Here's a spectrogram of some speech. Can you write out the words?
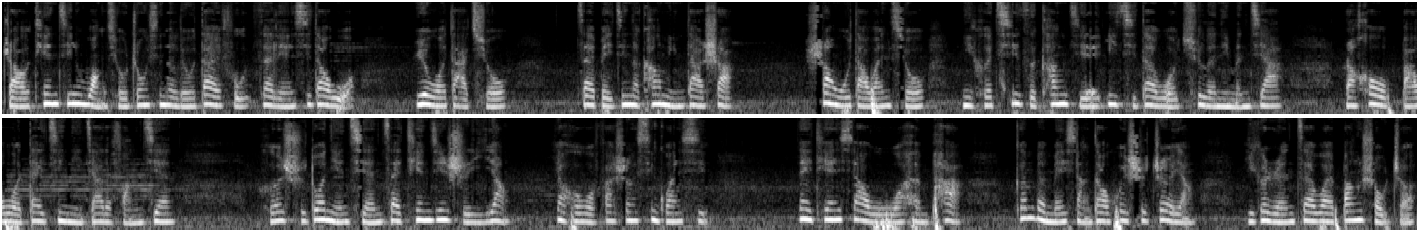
找天津网球中心的刘大夫再联系到我，约我打球，在北京的康明大厦。上午打完球。你和妻子康杰一起带我去了你们家，然后把我带进你家的房间，和十多年前在天津时一样，要和我发生性关系。那天下午我很怕，根本没想到会是这样，一个人在外帮守着，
